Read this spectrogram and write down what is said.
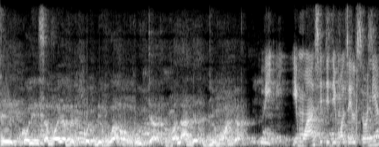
c'est Colin Samoy avec Côte d'Ivoire en route, balade du monde. Oui. Et moi, c'était Demoiselle Sonia.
